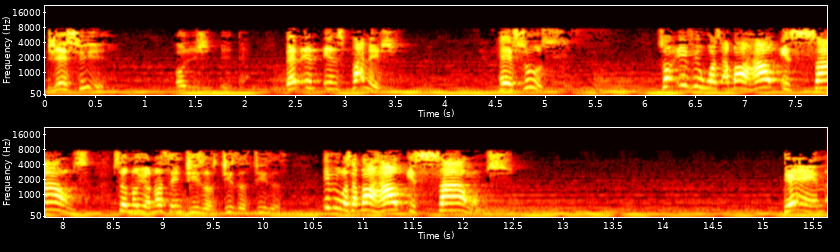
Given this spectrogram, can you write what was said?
Jesus. Oh, then in, in Spanish, Jesus. So if it was about how it sounds, so no, you're not saying Jesus, Jesus, Jesus. If it was about how it sounds, then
